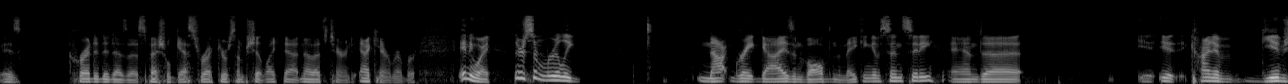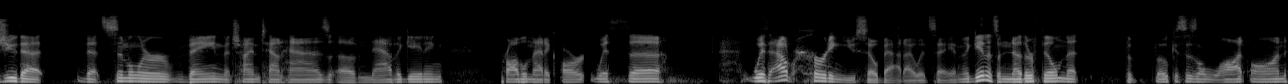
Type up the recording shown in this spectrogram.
Is credited as a special guest director or some shit like that. No, that's Tarantino. I can't remember. Anyway, there's some really not great guys involved in the making of Sin City, and it kind of gives you that that similar vein that Chinatown has of navigating problematic art with uh, without hurting you so bad. I would say, and again, it's another film that f- focuses a lot on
